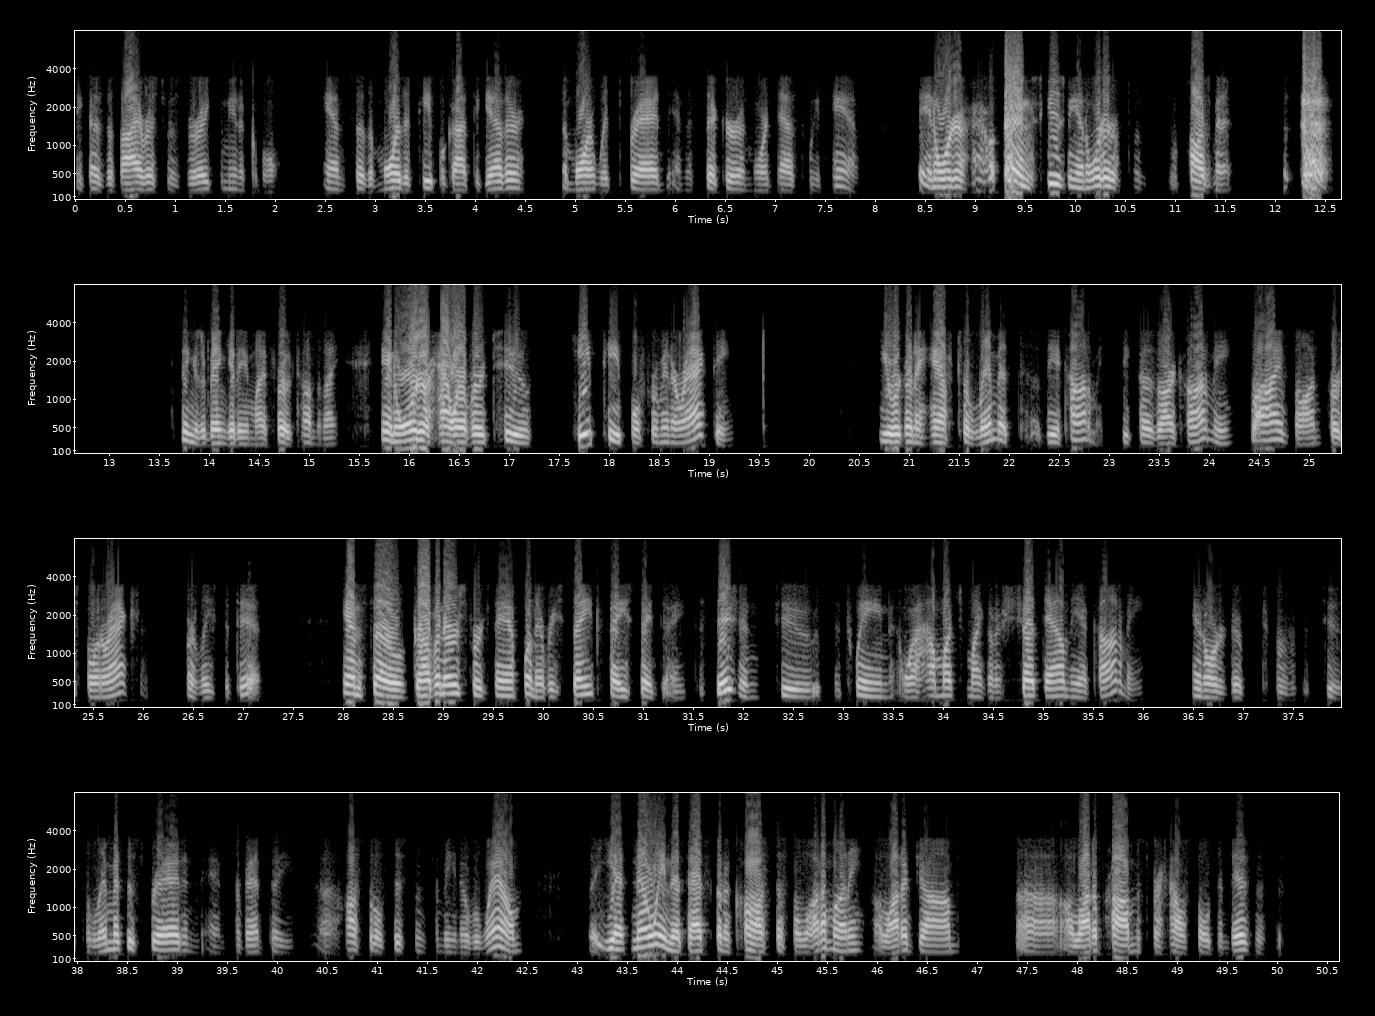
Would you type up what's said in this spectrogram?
because the virus was very communicable. And so the more that people got together, the more it would spread and the sicker and more deaths we'd have. In order, excuse me, in order, pause a minute. Things are being getting in my throat, Tom, tonight. In order, however, to keep people from interacting, you were going to have to limit the economy because our economy thrives on personal interaction, or at least it did. And so governors, for example, in every state faced a, a decision to between well, how much am I going to shut down the economy in order to to, to limit the spread and, and prevent the uh, hospital systems from being overwhelmed. But yet, knowing that that's going to cost us a lot of money, a lot of jobs, uh, a lot of problems for households and businesses,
